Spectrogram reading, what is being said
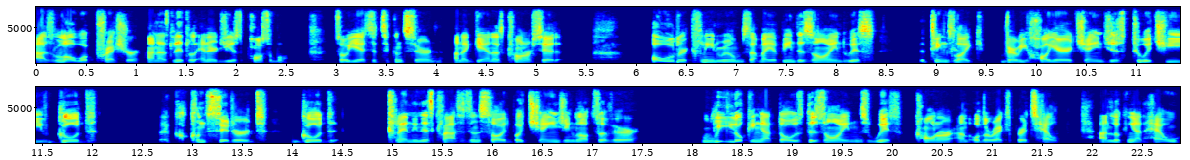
as low a pressure and as little energy as possible. So yes, it's a concern. And again, as Connor said, older clean rooms that may have been designed with things like very high air changes to achieve good uh, considered good cleanliness classes inside by changing lots of air. Re-looking at those designs with Connor and other experts help and looking at how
